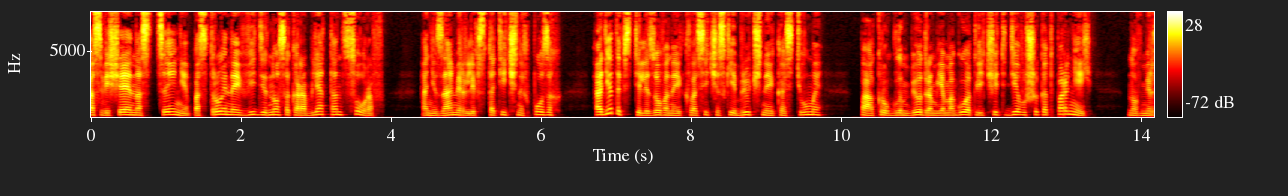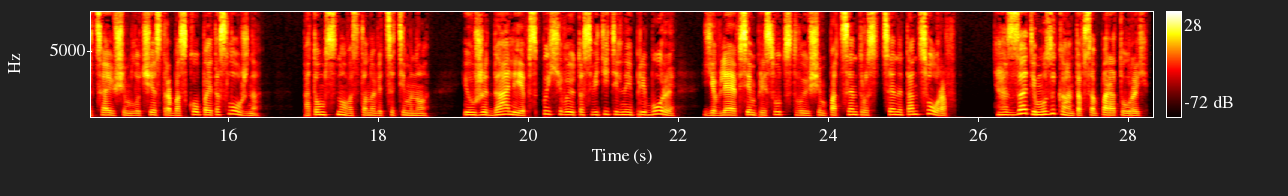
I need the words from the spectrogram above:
освещая на сцене, построенной в виде носа корабля, танцоров. Они замерли в статичных позах, одеты в стилизованные классические брючные костюмы. По округлым бедрам я могу отличить девушек от парней, но в мерцающем луче стробоскопа это сложно. Потом снова становится темно — и уже далее вспыхивают осветительные приборы, являя всем присутствующим по центру сцены танцоров, а сзади музыкантов с аппаратурой.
